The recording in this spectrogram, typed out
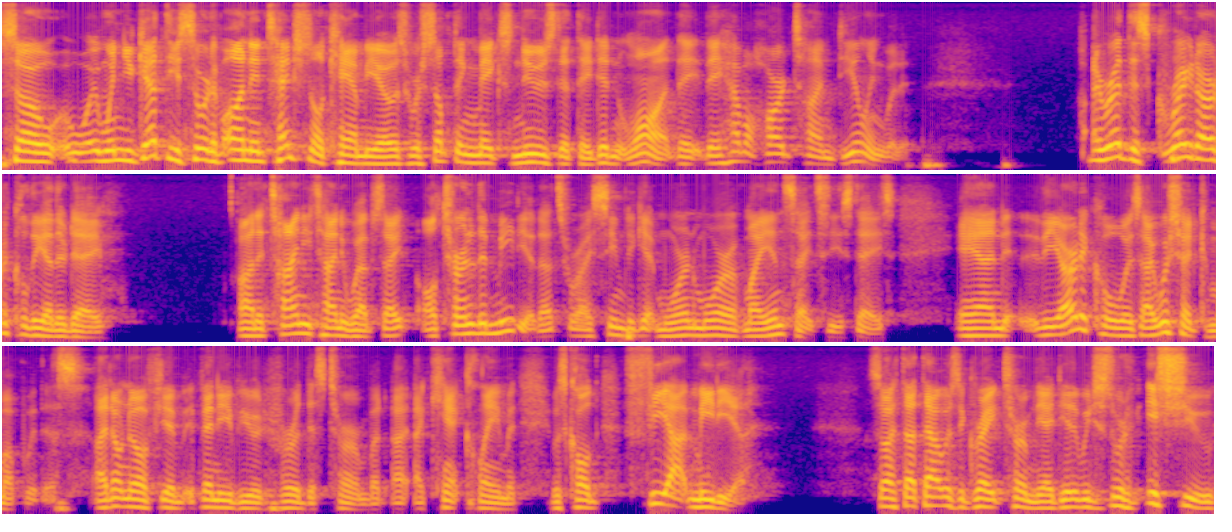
So when you get these sort of unintentional cameos where something makes news that they didn't want, they, they have a hard time dealing with it. I read this great article the other day on a tiny, tiny website, Alternative Media. That's where I seem to get more and more of my insights these days. And the article was, I wish I'd come up with this. I don't know if, you, if any of you had heard this term, but I, I can't claim it. It was called fiat media. So I thought that was a great term, the idea that we just sort of issue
